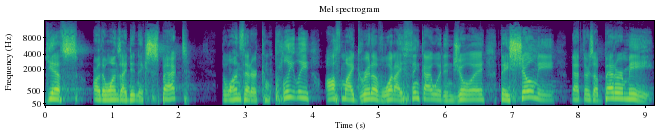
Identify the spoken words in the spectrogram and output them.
gifts are the ones I didn't expect the ones that are completely off my grid of what I think I would enjoy. They show me that there's a better me.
